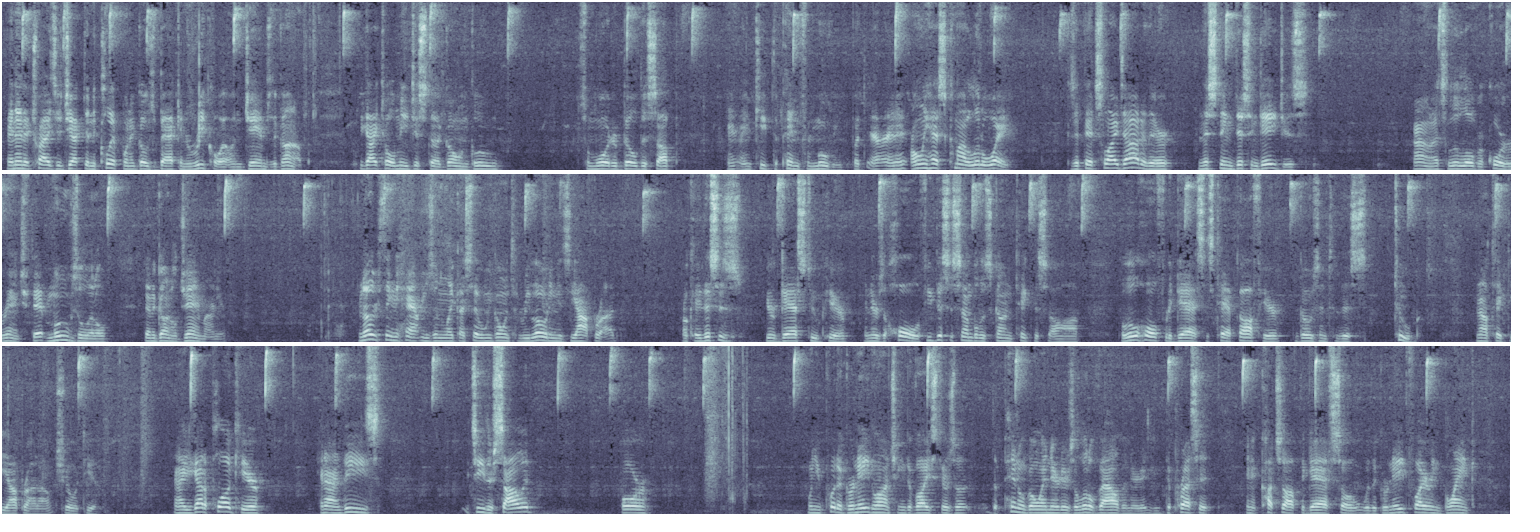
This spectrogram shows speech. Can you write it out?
and then it tries ejecting the clip when it goes back in the recoil and jams the gun up. The guy told me just go and glue some water, build this up, and, and keep the pin from moving. But uh, and it only has to come out a little way. Because if that slides out of there and this thing disengages, I don't know, that's a little over a quarter inch. If that moves a little, then the gun will jam on you. Another thing that happens, and like I said, when we go into reloading, is the op rod. Okay, this is your gas tube here, and there's a hole. If you disassemble this gun, take this off, the little hole for the gas is tapped off here, goes into this tube. And I'll take the op rod out and show it to you. Now you got a plug here, and on these, it's either solid or when you put a grenade launching device, there's a the pin will go in there. There's a little valve in there that you depress it, and it cuts off the gas. So with a grenade firing blank,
